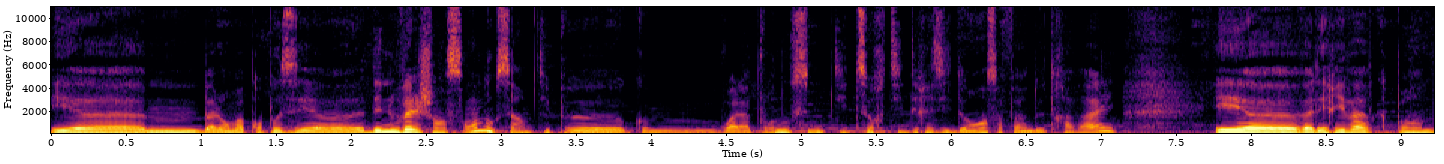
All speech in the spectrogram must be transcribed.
Et euh, bah, on va proposer euh, des nouvelles chansons, donc c'est un petit peu euh, comme voilà pour nous c'est une petite sortie de résidence, enfin de travail. Et euh, Valérie va prendre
